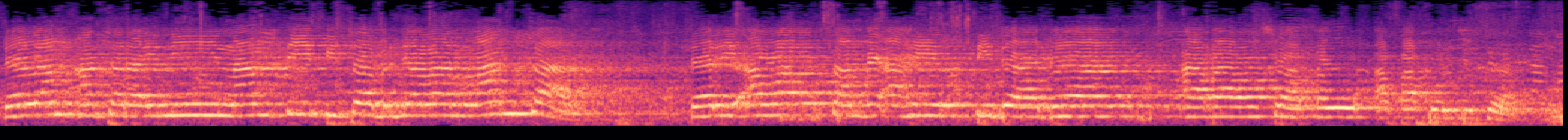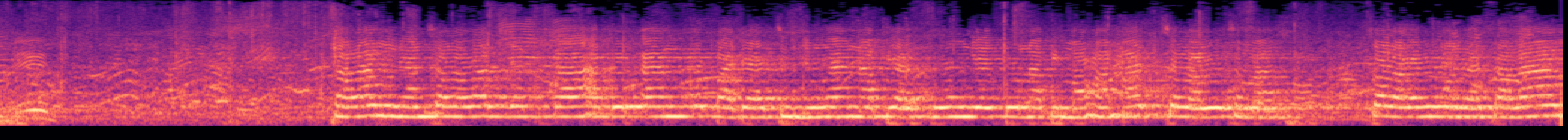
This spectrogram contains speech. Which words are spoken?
dalam acara ini nanti bisa berjalan lancar dari awal sampai akhir tidak ada aral suatu apa pun juga. Salam dan salawat yang kita haturkan kepada junjungan Nabi Agung yaitu Nabi Muhammad Shallallahu Alaihi Wasallam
